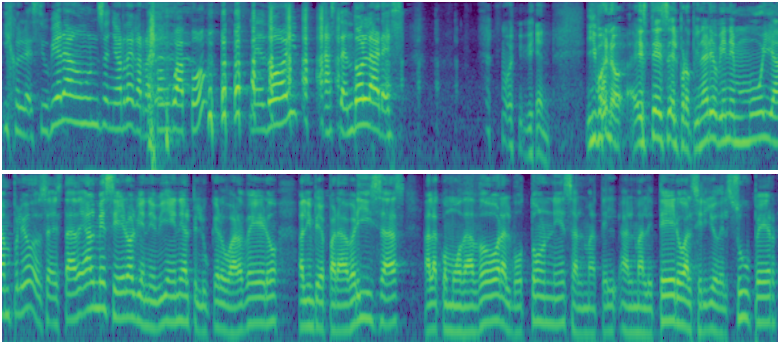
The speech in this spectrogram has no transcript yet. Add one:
Híjole, si hubiera un señor de garrafón guapo, le doy hasta en dólares. Muy bien. Y bueno, este es el propinario, viene muy amplio, o sea, está de al mesero, al viene viene, al peluquero barbero, al limpia parabrisas, al acomodador, al botones, al, al maletero, al cerillo del súper.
